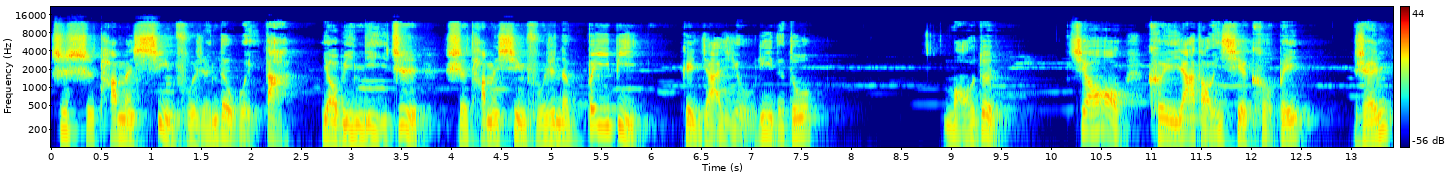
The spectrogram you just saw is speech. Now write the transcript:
支使他们信服人的伟大。要比理智使他们信服人的卑鄙更加有力的多。矛盾、骄傲可以压倒一切可悲。人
